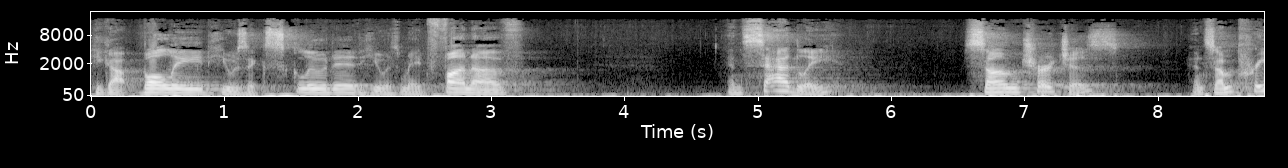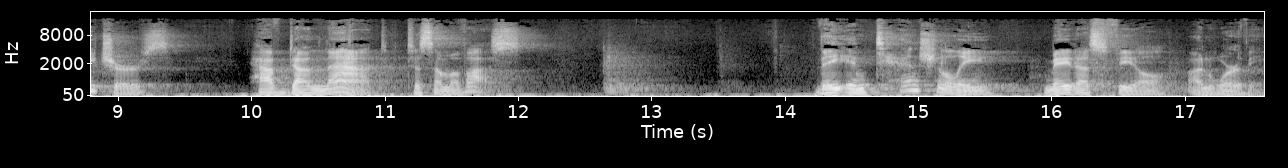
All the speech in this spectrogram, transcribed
He got bullied. He was excluded. He was made fun of. And sadly, some churches and some preachers have done that to some of us. They intentionally made us feel unworthy.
